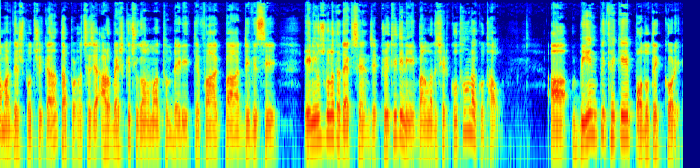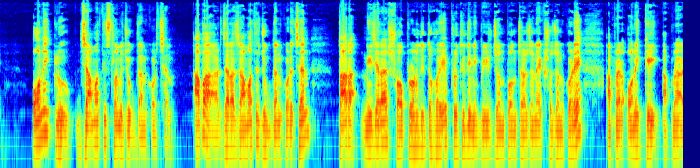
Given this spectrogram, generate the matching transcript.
আমার দেশ পত্রিকা, তারপর হচ্ছে যে আরও বেশ কিছু গণমাধ্যম ডেইলি ইত্তেফাক বা ডিবিসি এই নিউজগুলোতে দেখছেন যে প্রতিদিনই বাংলাদেশের কোথাও না কোথাও বিএনপি থেকে পদত্যাগ করে অনেক লোক জামাত ইসলামে যোগদান করছেন। আবার যারা জামাতে যোগদান করেছেন তারা নিজেরা স্বপ্রণোদিত হয়ে প্রতিদিনই বিশ জন, পঞ্চাশ জন, একশো জন করে আপনার অনেককেই আপনার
